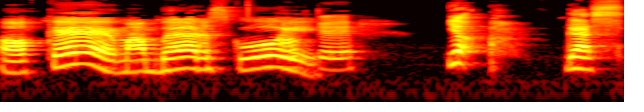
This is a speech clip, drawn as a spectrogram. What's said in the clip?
oke mabar skuy Oke. Yuk, gas.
